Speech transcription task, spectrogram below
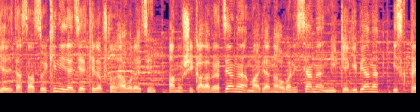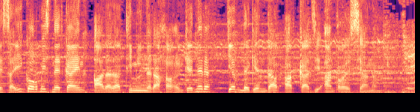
Երիտասարդ զույգին իրենց երկերով շնորհավորեցին Անուշիկ Ալավերդյանը, Մարիանա Հովանիսյանը, Նիկ Գեգիբյանը, իսկ Փեսայի կողմից ներկային Արարատ թիմի նրա խաղընկերները եւ լեգենդար Արկադի Անտրեսյանը։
